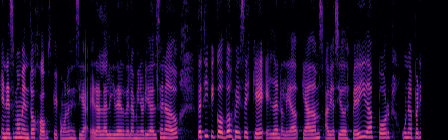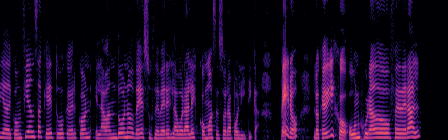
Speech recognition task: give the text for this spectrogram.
En ese momento, Hobbes, que como les decía era la líder de la minoría del Senado, testificó dos veces que ella en realidad, que Adams había sido despedida por una pérdida de confianza que tuvo que ver con el abandono de sus deberes laborales como asesora política. Pero lo que dijo un jurado federal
